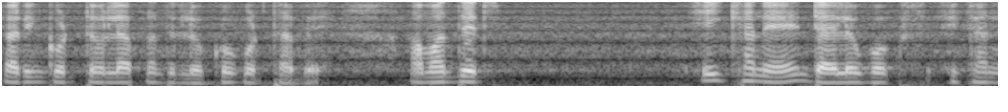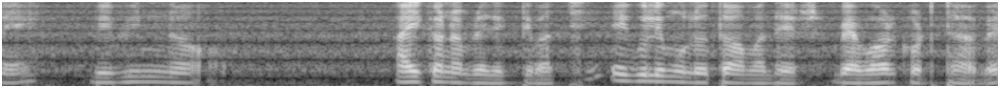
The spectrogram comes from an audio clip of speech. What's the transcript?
কাটিং করতে হলে আপনাদের লক্ষ্য করতে হবে, আমাদের এইখানে ডায়লগ বক্স এখানে বিভিন্ন আইকন আমরা দেখতে পাচ্ছি। এগুলি মূলত আমাদের ব্যবহার করতে হবে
